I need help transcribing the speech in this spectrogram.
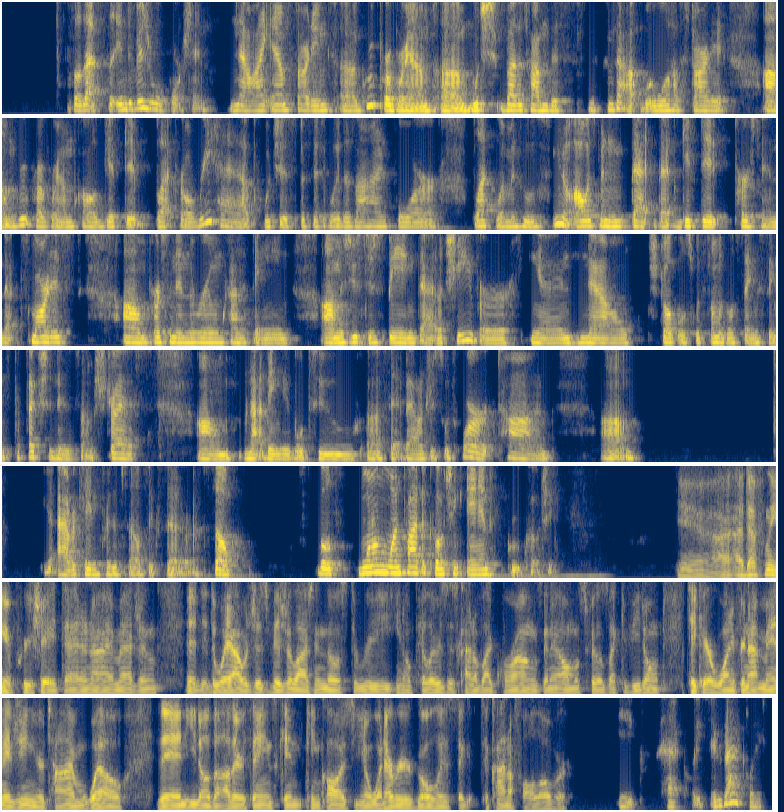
so that's the individual portion. Now I am starting a group program, um, which by the time this, this comes out, we'll, have started um, group program called Gifted Black Girl Rehab, which is specifically designed for Black women who've, you know, always been that that gifted person, that smartest um, person in the room kind of thing, um, is used to just being that achiever and now struggles with some of those same things, perfectionism, stress, um, not being able to uh, set boundaries with work, time. Um, advocating for themselves, etc. So both one-on-one private coaching and group coaching. Yeah, I, I, definitely appreciate that, and I imagine the way I was just visualizing those three, you know, pillars is kind of like rungs, and it almost feels like if you don't take care of one, if you're not managing your time well, then you know the other things can can cause you know whatever your goal is to to kind of fall over. Exactly. Exactly.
